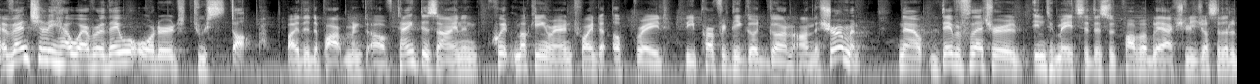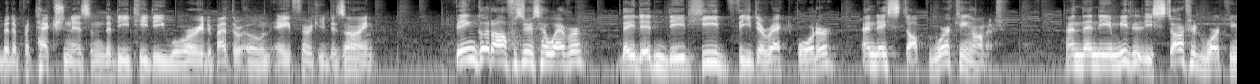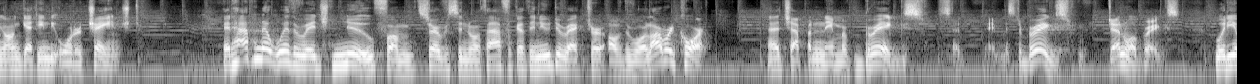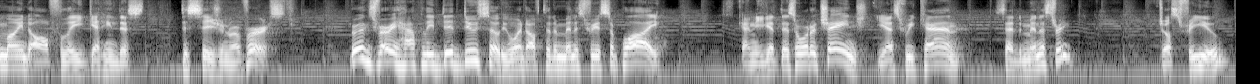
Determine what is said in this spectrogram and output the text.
Eventually, however, they were ordered to stop by the Department of Tank Design and quit mucking around trying to upgrade the perfectly good gun on the Sherman. Now, David Fletcher intimates that this was probably actually just a little bit of protectionism. The DTD were worried about their own A30 design. Being good officers, however, they did indeed heed the direct order and they stopped working on it. And then they immediately started working on getting the order changed. It happened that Witheridge knew from service in North Africa the new director of the Royal Armoured Corps, a chap by the name of Briggs. Said, hey, Mr. Briggs, General Briggs, would you mind awfully getting this decision reversed? Briggs very happily did do so. He went off to the Ministry of Supply. Can you get this order changed? Yes, we can, said the ministry just for you.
